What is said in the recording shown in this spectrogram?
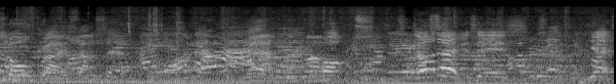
Stone price, that's it. Yeah, box. That's it. Yes.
